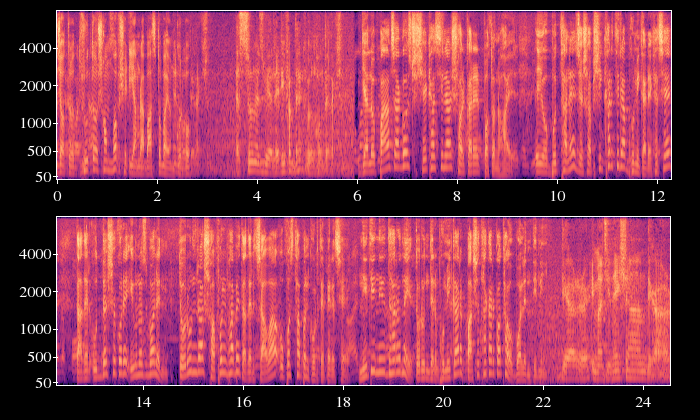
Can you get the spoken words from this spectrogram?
যত দ্রুত সম্ভব সেটি আমরা বাস্তবায়ন করব. As soon as we are ready for that, we will hold the election. গেল পাঁচ আগস্ট শেখ হাসিনার সরকারের পতন হয় এই অভ্যুত্থানে যেসব শিক্ষার্থীরা ভূমিকা রেখেছে তাদের উদ্দেশ্য করে ইউনুস বলেন তরুণরা সফলভাবে তাদের চাওয়া উপস্থাপন করতে পেরেছে নীতি নির্ধারণে তরুণদের ভূমিকার পাশে থাকার কথাও বলেন তিনি their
